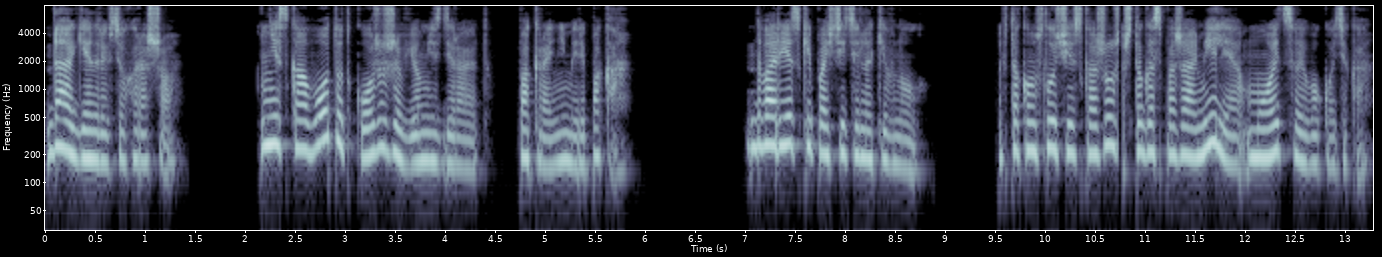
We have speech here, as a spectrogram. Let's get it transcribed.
Да, Генри, все хорошо. Ни с кого тут кожу живьем не сдирают. По крайней мере, пока. Дворецкий почтительно кивнул. В таком случае скажу, что госпожа Амелия моет своего котика.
